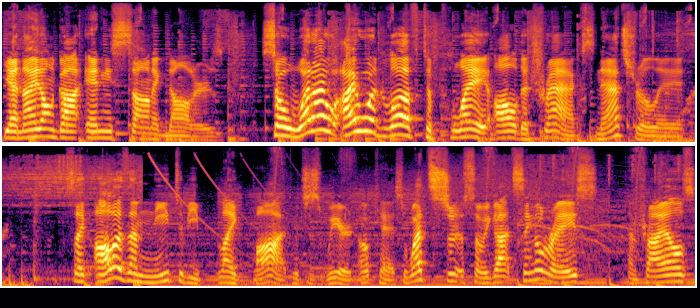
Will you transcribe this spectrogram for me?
Yeah, and I don't got any Sonic dollars. So what I, I would love to play all the tracks, naturally. It's like all of them need to be like bought, which is weird. Okay, so what's so we got single race and trials,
